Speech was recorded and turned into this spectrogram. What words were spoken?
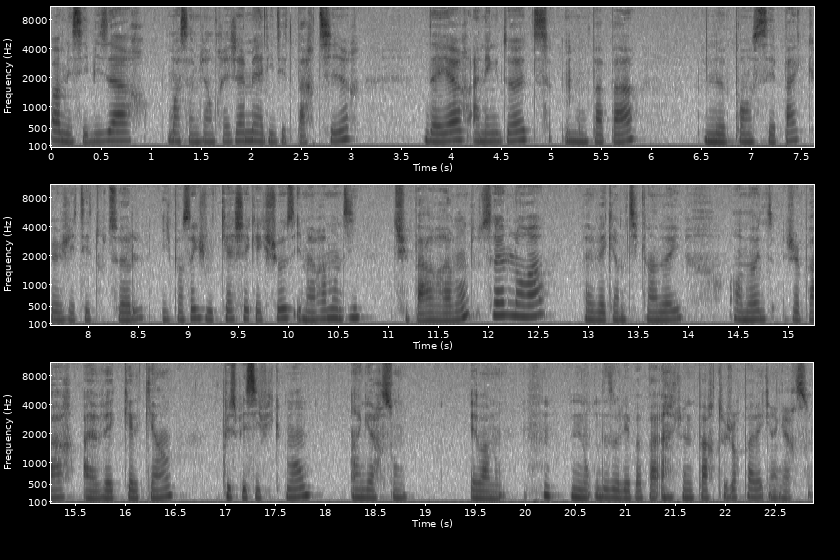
Oh, mais c'est bizarre, moi ça me viendrait jamais à l'idée de partir. D'ailleurs, anecdote, mon papa ne pensait pas que j'étais toute seule. Il pensait que je lui cachais quelque chose. Il m'a vraiment dit Tu pars vraiment toute seule, Laura? Avec un petit clin d'œil, en mode Je pars avec quelqu'un, plus spécifiquement un garçon. Et ben non. non, désolé papa, je ne pars toujours pas avec un garçon.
